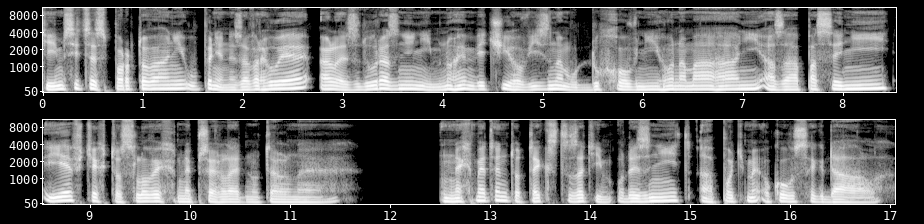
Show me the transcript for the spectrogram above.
Tím sice sportování úplně nezavrhuje, ale zdůraznění mnohem většího významu duchovního namáhání a zápasení je v těchto slovech nepřehlédnutelné. Nechme tento text zatím odeznít a pojďme o kousek dál.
